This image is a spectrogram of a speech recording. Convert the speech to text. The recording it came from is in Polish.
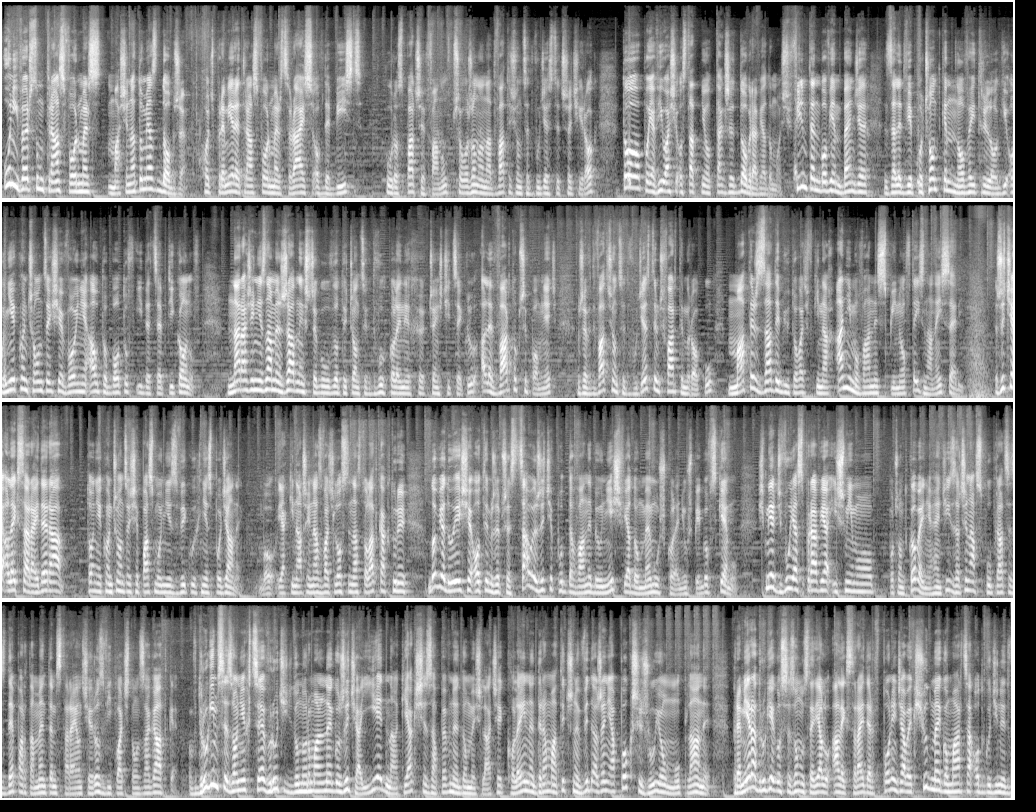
Uniwersum Transformers ma się natomiast dobrze. Choć premierę Transformers Rise of the Beasts ku rozpaczy fanów przełożono na 2023 rok, to pojawiła się ostatnio także dobra wiadomość. Film ten bowiem będzie zaledwie początkiem nowej trylogii o niekończącej się wojnie Autobotów i Decepticonów. Na razie nie znamy żadnych szczegółów dotyczących dwóch kolejnych części cyklu, ale warto przypomnieć, że w 2024 roku ma też zadebiutować w kinach animowany spin-off tej znanej serii. Życie Alexa Rydera to niekończące się pasmo niezwykłych niespodzianek, bo jak inaczej nazwać losy nastolatka, który dowiaduje się o tym, że przez całe życie poddawany był nieświadomemu szkoleniu szpiegowskiemu. Śmierć wuja sprawia, iż mimo początkowej niechęci zaczyna współpracę z departamentem, starając się rozwikłać tą zagadkę. W drugim sezonie chce wrócić do normalnego życia, jednak jak się zapewne domyślacie, kolejne dramatyczne wydarzenia pokrzyżują mu plany. Premiera drugiego sezonu serialu Alex Rider w poniedziałek 7 marca od godziny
